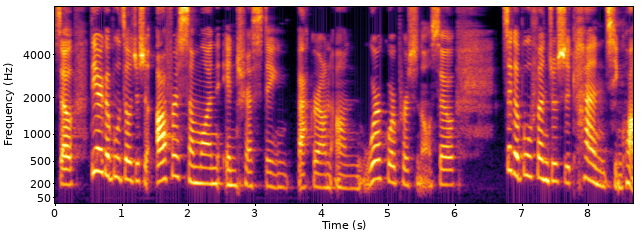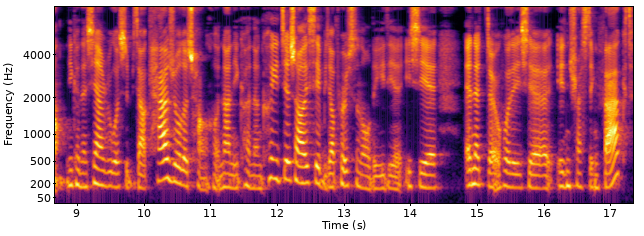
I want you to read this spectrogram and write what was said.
So 第二个步骤就是 offer someone interesting background on work or personal. So 这个部分就是看情况，你可能现在如果是比较 casual 的场合，那你可能可以介绍一些比较 personal 的一些一些 anecdote 或者一些 interesting fact。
